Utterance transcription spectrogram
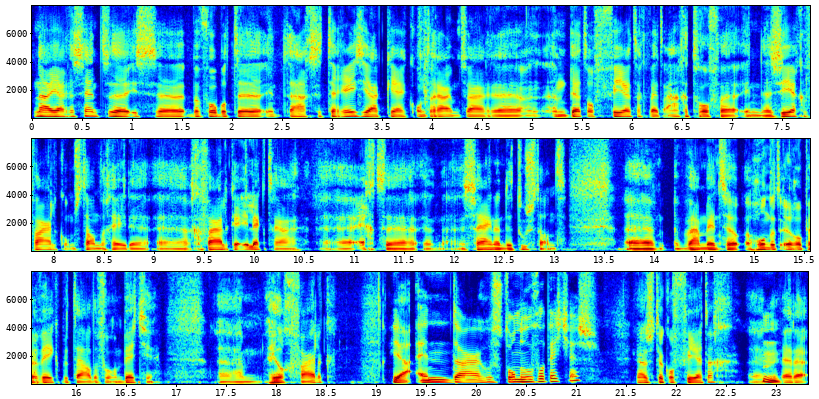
Nou ja, recent eh, is eh, bijvoorbeeld de, Haagse Theresiakerk ontruimd... waar een- bed of 40 werd aangetroffen in zeer gevaarlijke omstandigheden. gevaarlijke elektra, echt een, een schrijnende toestand. Waar mensen 100 euro per week betaalden voor een bedje. Ehm, heel gevaarlijk. Ja, en daar stonden hoeveel bedjes? Ja, een stuk of 40. Eh, Hmm. er werden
